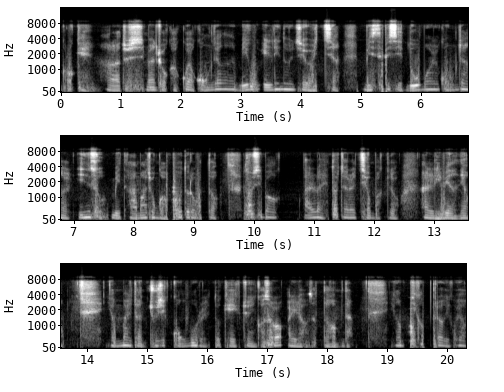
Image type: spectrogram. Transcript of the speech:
그렇게 알아주시면 좋을 것 같고요. 공장은 미국 일리노이주에 위치한 미쓰비시 노멀 공장을 인수 및 아마존과 포드로부터 수십억 달러의 투자를 지원받기로 한 리비아는요 연말 전 주식 공모를 또 계획 중인 것으로 알려졌다고 합니다. 이건 픽업 트럭이고요.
